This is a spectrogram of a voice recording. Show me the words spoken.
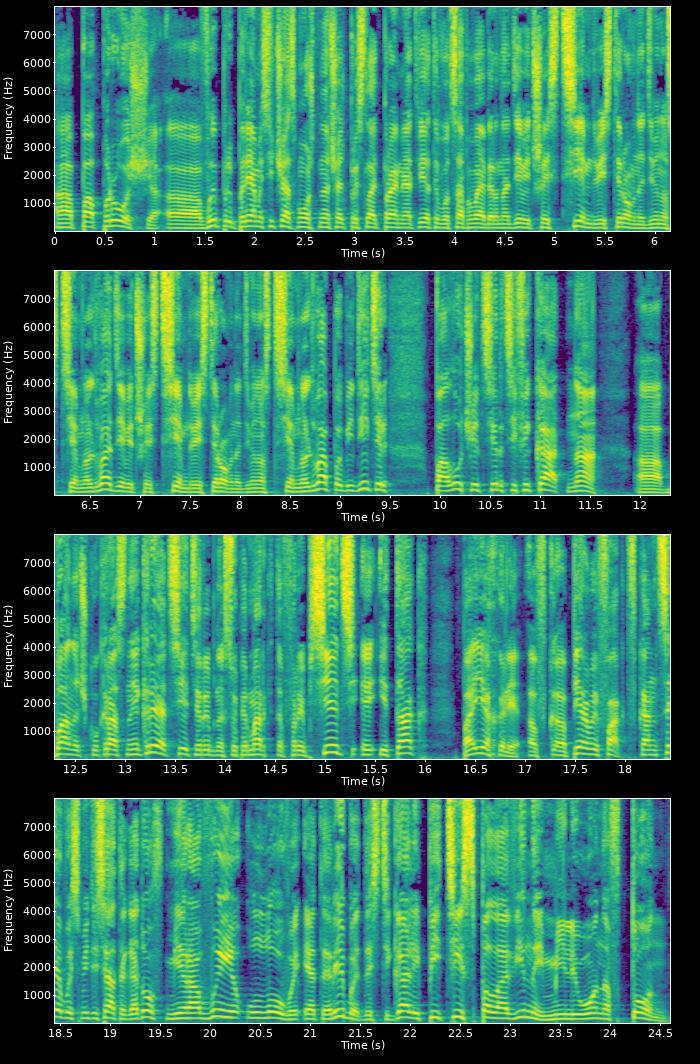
э, попроще. Э, вы при- прямо сейчас можете начать присылать правильные ответы в WhatsApp и Viber на 967 200 ровно 9702, 967 200 ровно 9702. Победитель получит сертификат на баночку красной икры от сети рыбных супермаркетов «Рыбсеть». Э, Итак, поехали. Первый факт. В конце 80-х годов мировые уловы этой рыбы достигали 5,5 миллионов тонн.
